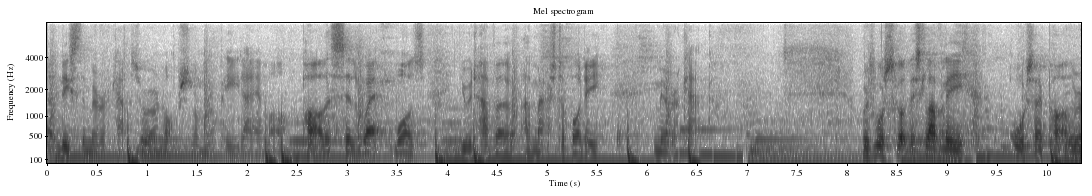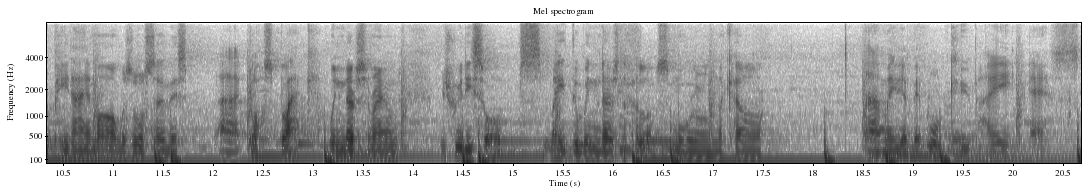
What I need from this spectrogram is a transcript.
at least the mirror caps were an option on Rapide AMR. Part of the silhouette was you would have a, a match to body mirror cap. We've also got this lovely, also part of the Rapide AMR was also this uh, gloss black window surround which really sort of made the windows look a lot smaller on the car, uh, it a bit more coupe-esque.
